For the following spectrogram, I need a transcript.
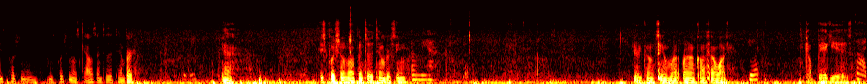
he's pushing them. He's pushing those cows into the timber. Yeah. He's pushing them up into the timber. See him? Oh yeah. Here he comes. See him run, running across that watch. Yep. Look how big he is. God,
